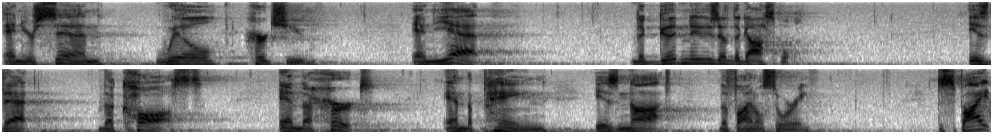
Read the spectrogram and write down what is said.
And your sin will hurt you. And yet, the good news of the gospel is that the cost and the hurt and the pain is not the final story. Despite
